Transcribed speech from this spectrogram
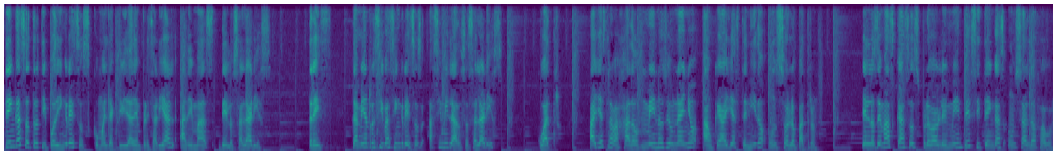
Tengas otro tipo de ingresos, como el de actividad empresarial, además de los salarios. 3. También recibas ingresos asimilados a salarios. 4. Hayas trabajado menos de un año aunque hayas tenido un solo patrón. En los demás casos, probablemente si tengas un saldo a favor.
